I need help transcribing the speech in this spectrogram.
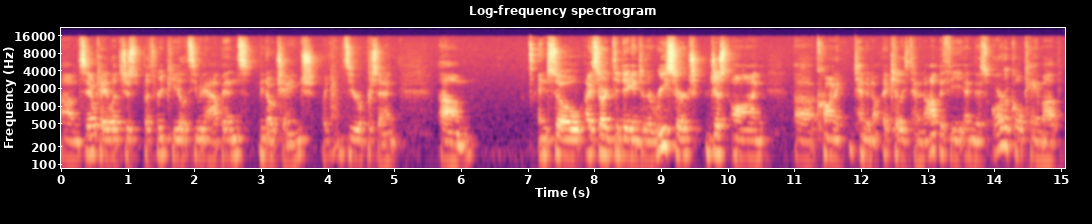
um, say, okay, let's just, let's repeat it, let's see what happens. No change, like 0%. Um, and so I started to dig into the research just on uh, chronic tendon, Achilles tendinopathy, and this article came up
